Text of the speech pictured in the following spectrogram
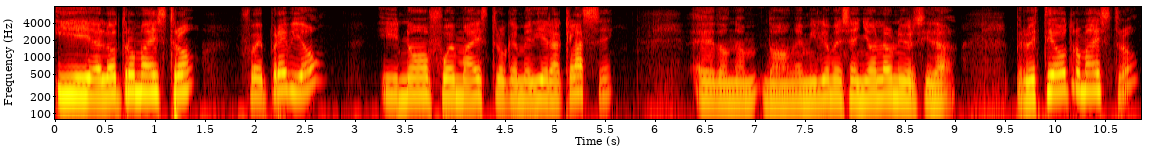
y el otro maestro fue previo y no fue maestro que me diera clase, eh, donde don Emilio me enseñó en la universidad. Pero este otro maestro,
